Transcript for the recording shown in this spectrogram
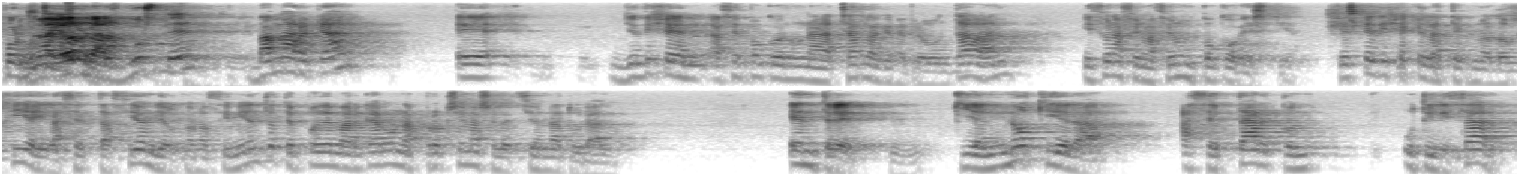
por mucho que nos guste, va a marcar... Eh, yo dije hace poco en una charla que me preguntaban, hice una afirmación un poco bestia, que es que dije que la tecnología y la aceptación y el conocimiento te puede marcar una próxima selección natural. Entre quien no quiera aceptar, con, utilizar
